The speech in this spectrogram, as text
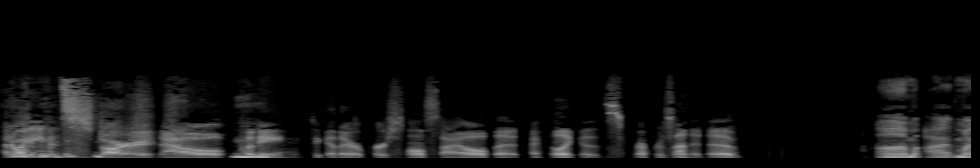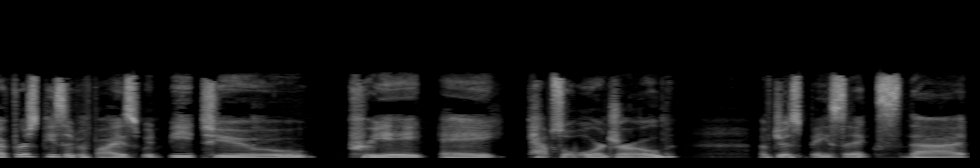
how do I even start now mm-hmm. putting together a personal style that I feel like is representative? Um, I, my first piece of advice would be to create a capsule wardrobe of just basics that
